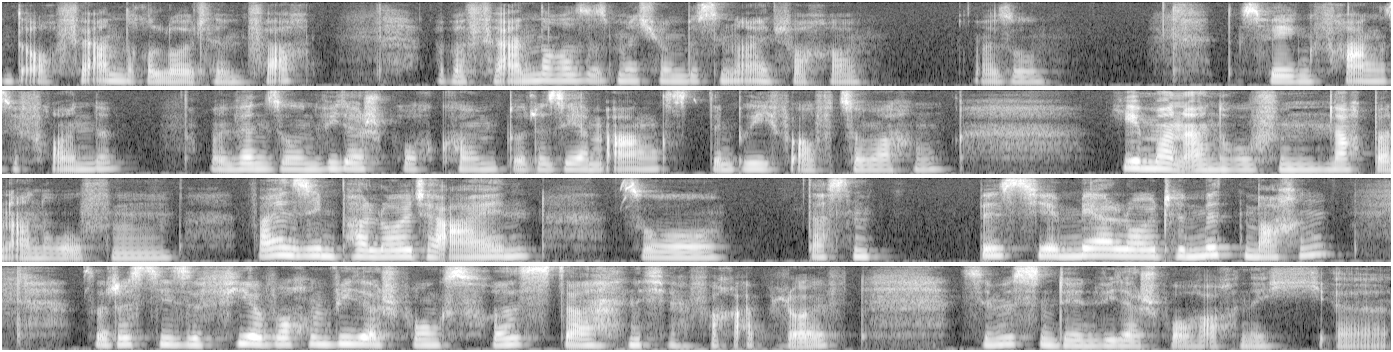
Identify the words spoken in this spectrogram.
Und auch für andere Leute im Fach. Aber für andere ist es manchmal ein bisschen einfacher. Also deswegen fragen Sie Freunde Und wenn so ein Widerspruch kommt oder sie haben Angst, den Brief aufzumachen, jemanden anrufen, Nachbarn anrufen, weihen sie ein paar Leute ein, so dass ein bisschen mehr Leute mitmachen, sodass diese vier Wochen Widerspruchsfrist da nicht einfach abläuft. Sie müssen den Widerspruch auch nicht äh,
